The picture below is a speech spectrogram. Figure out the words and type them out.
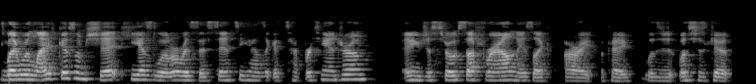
Like when life gives him shit, he has little resistance. He has like a temper tantrum, and he just throws stuff around. And he's like, "All right, okay, let's just, let's just get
